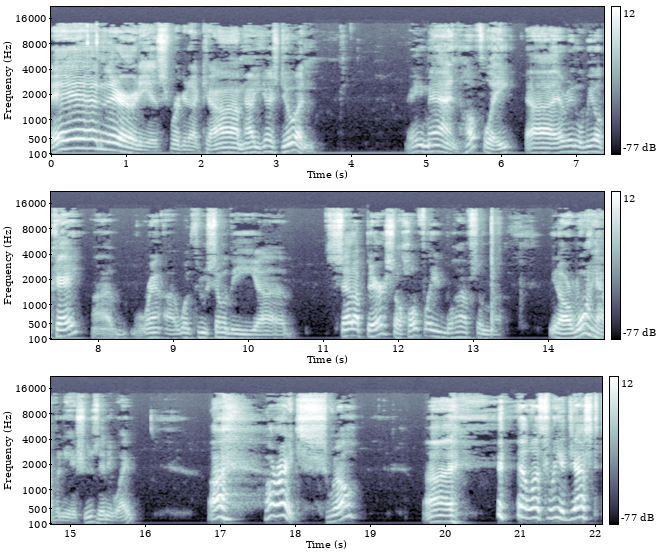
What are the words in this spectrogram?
And there it is, Springer.com. How you guys doing? Amen. Hopefully, uh, everything will be okay. I ran, I went through some of the uh, setup there, so hopefully we'll have some, uh, you know, or won't have any issues anyway. Uh, all right. Well, uh, let's readjust.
